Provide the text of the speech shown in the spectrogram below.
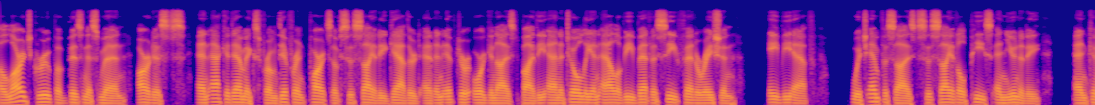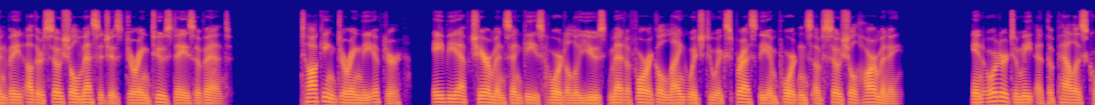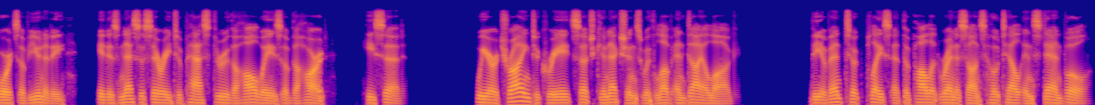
A large group of businessmen, artists, and academics from different parts of society gathered at an iftar organized by the Anatolian Alevi Bektaşi Federation, ABF, which emphasized societal peace and unity, and conveyed other social messages during Tuesday's event. Talking during the iftar, ABF chairman Cengiz Hortoğlu used metaphorical language to express the importance of social harmony. In order to meet at the palace courts of unity, it is necessary to pass through the hallways of the heart, he said. We are trying to create such connections with love and dialogue. The event took place at the Polat Renaissance Hotel in Istanbul.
